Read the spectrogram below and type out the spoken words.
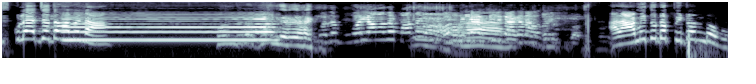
স্কুলে আর যেতে হবে না। হ্যাঁ। আর আমি দুটো পিটন দেবো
